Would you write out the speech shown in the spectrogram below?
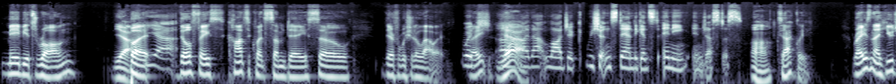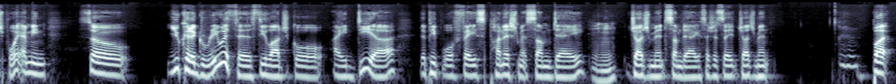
maybe it's wrong, Yeah. but yeah, they'll face consequence someday, so therefore we should allow it. which right? uh, Yeah. by that logic, we shouldn't stand against any injustice. uh huh. Exactly. Right? Isn't that a huge point? I mean, so you could agree with his theological idea that people will face punishment someday, Mm-hmm. judgment someday, I guess I should say, judgment. Mm-hmm. But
